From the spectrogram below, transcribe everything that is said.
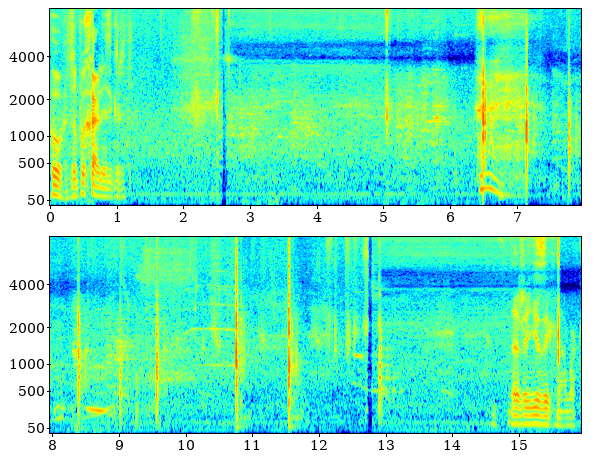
Фу, запыхались, говорит. Даже язык на бок.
